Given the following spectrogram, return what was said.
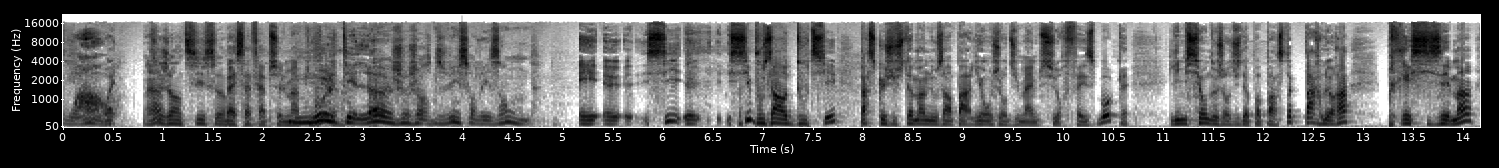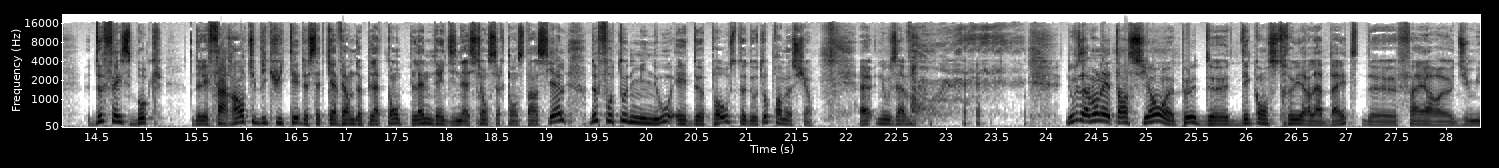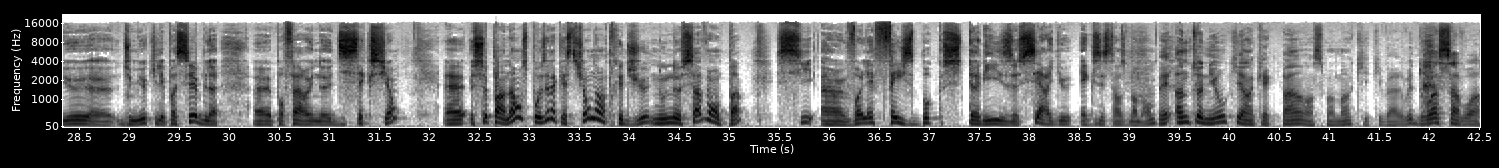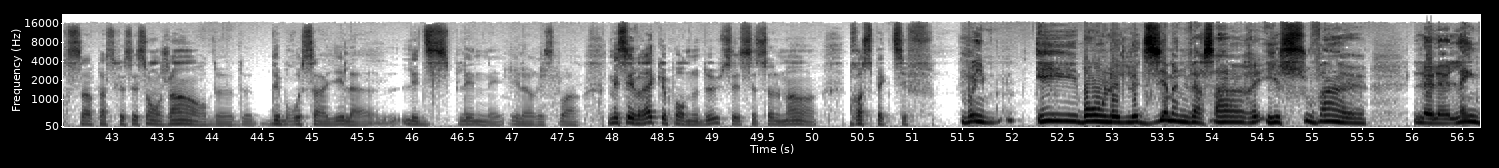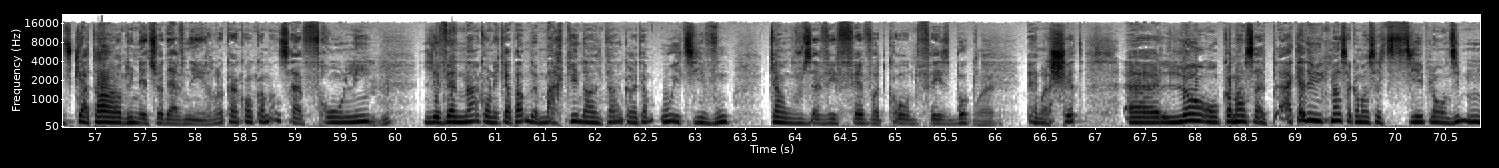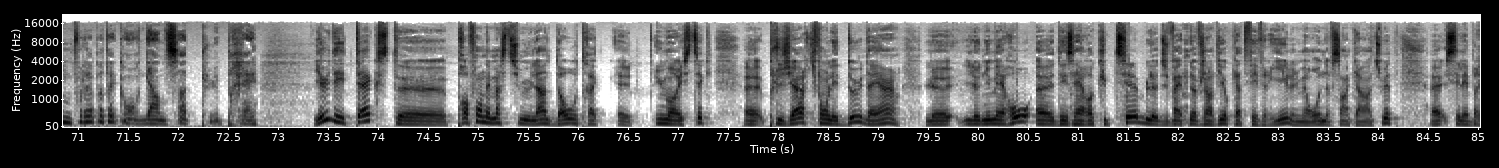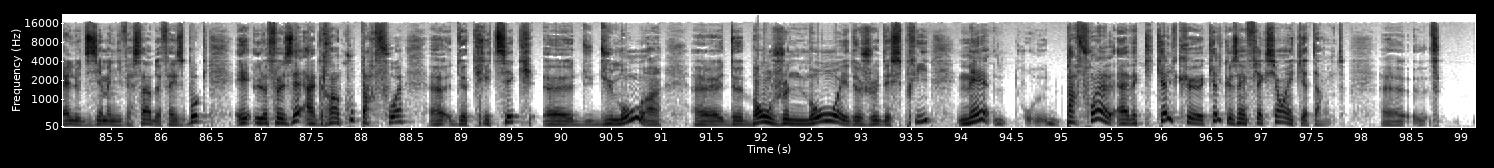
Wow. Ouais. Hein? C'est gentil, ça. Ben, ça fait absolument plaisir. Moult éloges aujourd'hui sur les ondes. Et euh, si, euh, si vous en doutiez, parce que justement nous en parlions aujourd'hui même sur Facebook, l'émission d'aujourd'hui de Pop en Stock parlera précisément de Facebook, de l'effarante ubiquité de cette caverne de Platon pleine d'indignation circonstancielle, de photos de minous et de posts d'autopromotion. Euh, nous avons... Nous avons l'intention un peu de déconstruire la bête, de faire euh, du mieux, euh, du mieux qu'il est possible euh, pour faire une dissection. Cependant, on se posait la question d'entrée de jeu. Nous ne savons pas si un volet Facebook Studies sérieux existe en ce moment. Mais Antonio, qui est en quelque part en ce moment, qui, va arriver, doit savoir ça parce que c'est son genre de, débroussailler les disciplines et, leur histoire. Mais c'est vrai que pour nous deux, c'est seulement prospectif. Oui. Et bon, le, le dixième anniversaire est souvent euh, l'indicateur d'une étude à venir. Là, quand on commence à frôler Mm-hmm. l'événement, qu'on est capable de marquer dans le temps correctement, où étiez-vous quand vous avez fait votre code Facebook Ouais. and Voilà. shit? Euh, là, on commence à. Académiquement, ça commence à titiller, puis on dit, il faudrait peut-être qu'on regarde ça de plus près. Il y a eu des textes euh, profondément stimulants, d'autres euh, humoristiques, euh, plusieurs qui font les deux d'ailleurs. Le, le numéro euh, des Inrecuptibles du 29 janvier au 4 février, le numéro 948, euh, célébrait le dixième anniversaire de Facebook et le faisait à grands coups parfois de critiques d'humour, hein, de bons jeux de mots et de jeux d'esprit, mais parfois avec quelques, quelques inflexions inquiétantes.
